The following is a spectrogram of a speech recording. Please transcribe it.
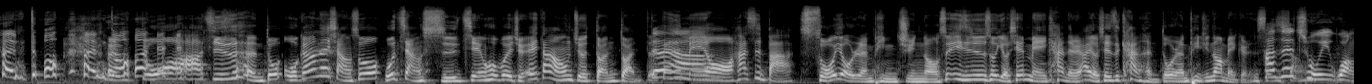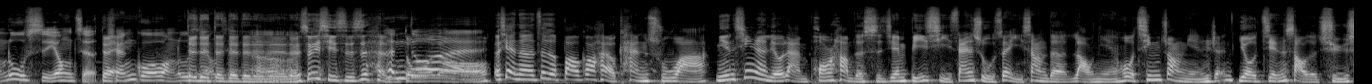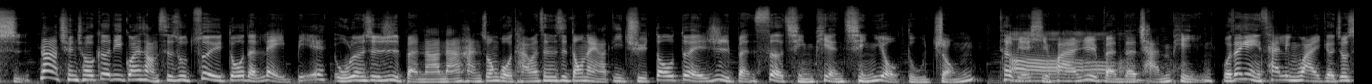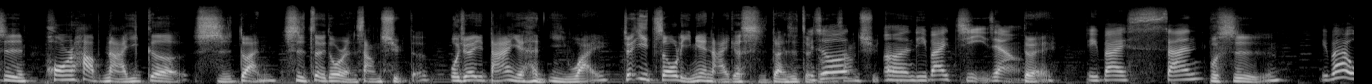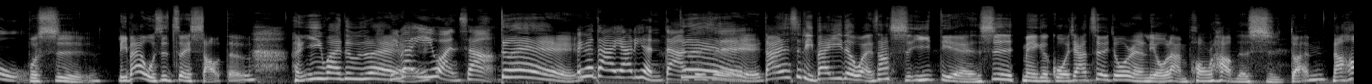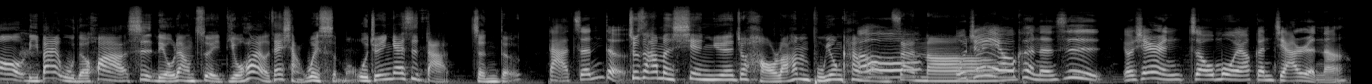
很多很多很多啊，其实很多。我刚刚在想说，我讲时间会不会觉得，哎、欸，大家好像觉得短短的，啊、但是没有，他是把所有人平均哦，所以意思就是说，有些没看的人啊，有些是看很多人，平均到每个人。他是除以网络使用者，对全国网络使用者。对对对对对对对对对，所以其实是很多的哦。欸、而且呢，这个报告还有看出啊，年轻人浏览 Pornhub 的时间，比起三十五岁以上的老年或青壮年人有减少的趋势。那全球各地观赏次数最多的类别，无论是日本啊、南韩、中国、台湾，甚至是东南亚地区，都对日本色情片情有独钟，特别喜欢日本的产品。Oh. 我再给你猜另外一个，就是 Pornhub 哪一个时段是最多人上去的？我觉得答案也很意外，就一周里面哪一个时段是最多人上去的？嗯，礼拜几这样？对，礼拜三？不是。礼拜五不是，礼拜五是最少的，很意外，对不对？礼拜一晚上，对，因为大家压力很大，对是？答案是礼拜一的晚上十一点，是每个国家最多人浏览 Pornhub 的时段。然后礼拜五的话是流量最低。我后来有在想为什么？我觉得应该是打真的，打真的，就是他们现约就好了，他们不用看网站呐、啊。Oh, 我觉得也有可能是有些人周末要跟家人呐、啊。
